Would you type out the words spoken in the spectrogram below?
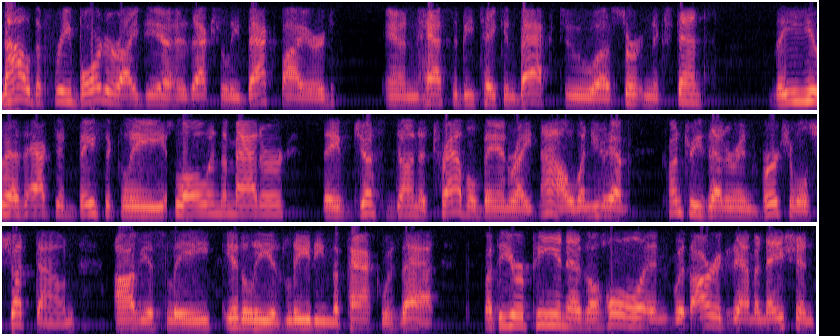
Now the free border idea has actually backfired and has to be taken back to a certain extent. The EU has acted basically slow in the matter. They've just done a travel ban right now when you have countries that are in virtual shutdown. Obviously, Italy is leading the pack with that. but the European as a whole, and with our examination,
